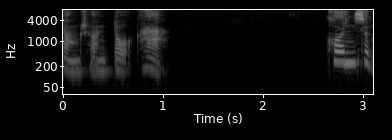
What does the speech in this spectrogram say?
2 ช้อนโต๊ะค่ะ คนสม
